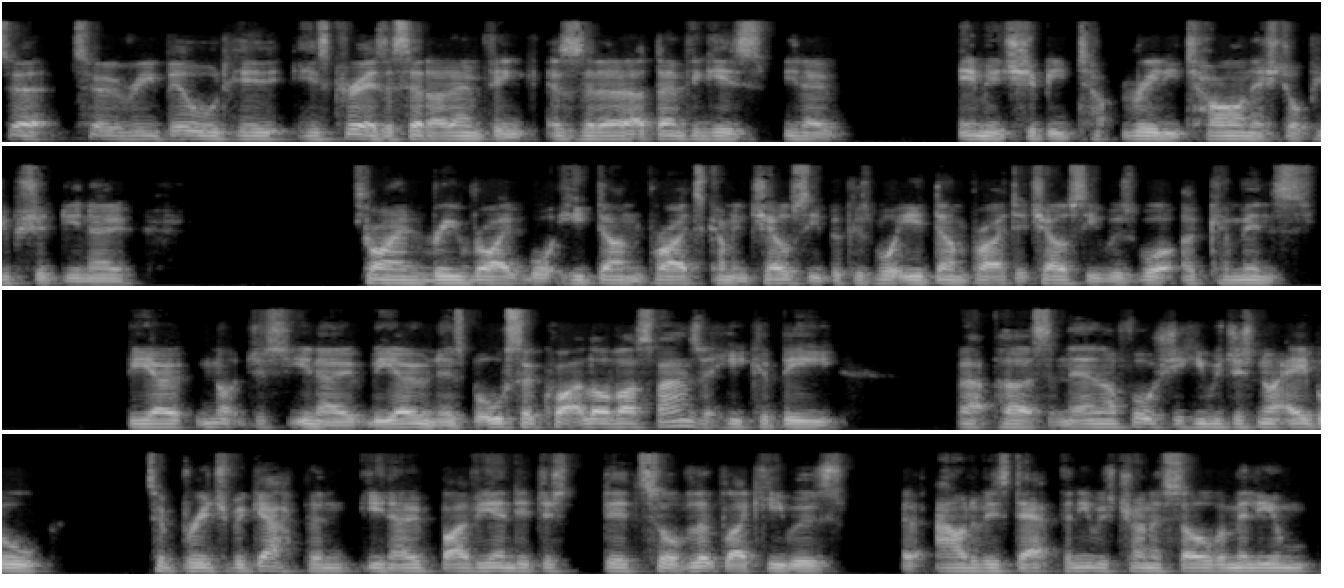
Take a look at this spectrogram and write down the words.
to to rebuild his, his career. As I said, I don't think as I said, I don't think his, you know, image should be t- really tarnished or people should, you know, try and rewrite what he'd done prior to coming Chelsea because what he'd done prior to Chelsea was what had convinced the not just you know the owners but also quite a lot of us fans that he could be that person. And unfortunately, he was just not able to bridge the gap. And, you know, by the end, it just did sort of look like he was out of his depth and he was trying to solve a million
